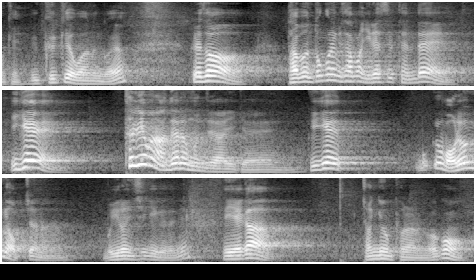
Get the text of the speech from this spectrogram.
오케이. 그렇게 구하는 거예요. 그래서 답은 동그라미 4번 이랬을 텐데 이게 틀리면 안 되는 문제야 이게. 이게 뭐좀 어려운 게 없잖아요. 뭐 이런 식이거든요. 얘가 정규분포라는 거고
